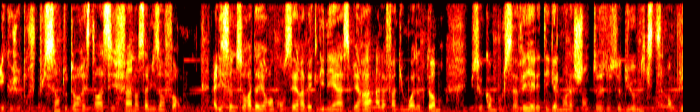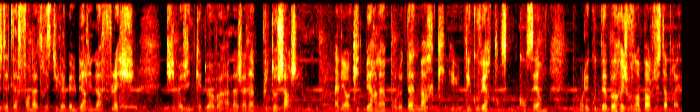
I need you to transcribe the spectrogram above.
et que je trouve puissant tout en restant assez fin dans sa mise en forme. Allison sera d'ailleurs en concert avec Linnea Aspera à la fin du mois d'octobre puisque comme vous le savez elle est également la chanteuse de ce duo mixte en plus d'être la fondatrice du label berlinois Flech. J'imagine qu'elle doit avoir un agenda plutôt chargé. Allez on quitte Berlin pour le Danemark et une découverte en ce qui me concerne. On l'écoute d'abord et je vous en parle juste après.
